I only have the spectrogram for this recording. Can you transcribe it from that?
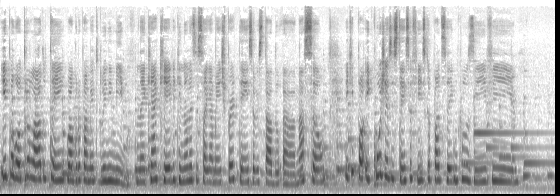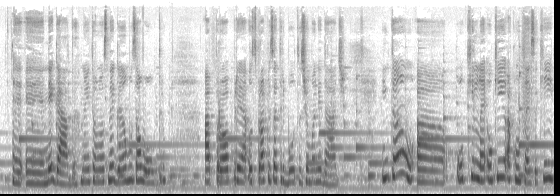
e por outro lado tem o agrupamento do inimigo, né, que é aquele que não necessariamente pertence ao Estado, à nação e, que, e cuja existência física pode ser inclusive é, é, negada. Né? Então nós negamos ao outro a própria, os próprios atributos de humanidade. Então, a, o, que, o que acontece aqui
